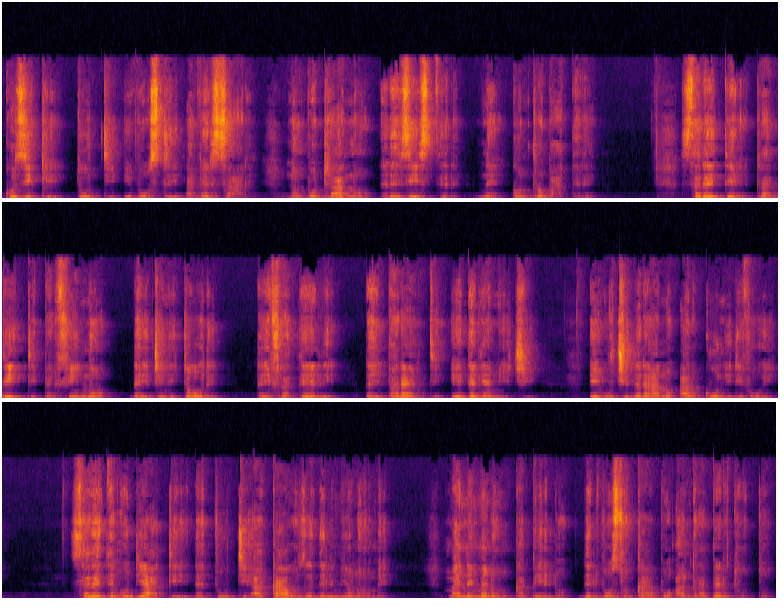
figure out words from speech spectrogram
così che tutti i vostri avversari non potranno resistere né controbattere. Sarete traditi perfino dai genitori, dai fratelli, dai parenti e dagli amici, e uccideranno alcuni di voi. Sarete odiati da tutti a causa del mio nome, ma nemmeno un capello del vostro capo andrà perduto.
